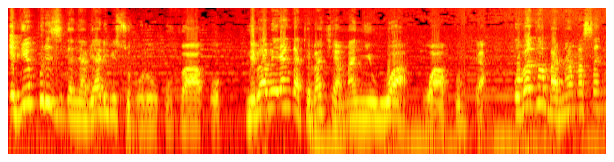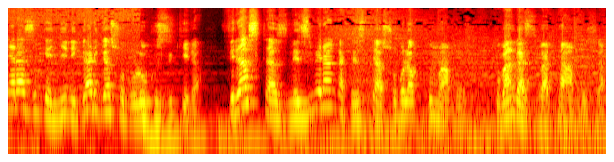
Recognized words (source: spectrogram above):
Ebyempuliziganya byali bisobola okuvaako ne babeera nga tebakyamanyiwa wakudda oba gamba n'amasannyalaze gennyini gaali gasobola okuzikira. Thrusters ne zibeera nga tezikyasobola kukumamu kubanga zibatambuza.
